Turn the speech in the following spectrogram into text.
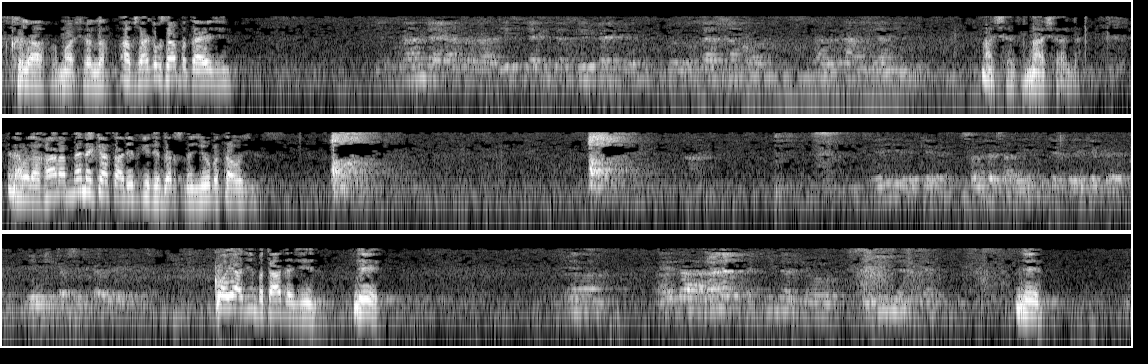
خلاف ماشاء اللہ آپ ثاقب صاحب بتائے جی۔ اچھا ماشاء اللہ خان، اب میں نے کیا تعریف کی تھی درس میں؟ جی وہ بتاؤ جی۔ کوئی آدمی بتا دے جی۔ جی۔ جی۔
